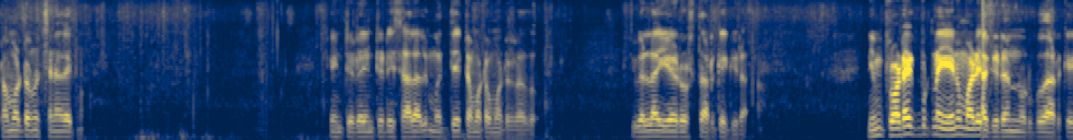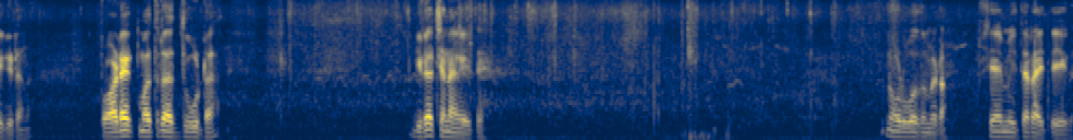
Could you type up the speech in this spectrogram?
ಟೊಮೊಟೊನು ಚೆನ್ನಾಗೈತೆ. ಎಂಟಡಿ ಎಂಟಡಿ ಸಾಲಲ್ಲಿ ಮಧ್ಯೆ ಟೊಮೊಟೊ ಮಾಡಿರೋದು. ಇವೆಲ್ಲ ಎರಡು ವರ್ಷದ ಅಡಿಕೆ ಗಿಡ. ನಿಮ್ಮ ಪ್ರಾಡಕ್ಟ್ ಬಿಟ್ಟು ನಾ ಏನು ಮಾಡಿ ಗಿಡನ ನೋಡ್ಬೋದು, ಅಡಿಕೆ ಗಿಡನ. ಪ್ರಾಡಕ್ಟ್ ಮಾತ್ರ ಅದ್ಭುತ ಗಿಡ ಚೆನ್ನಾಗೈತೆ. ನೋಡ್ಬೋದು ಮೇಡಮ್. ಸೇಮ್ ಈ ಥರ ಐತೆ ಈಗ.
